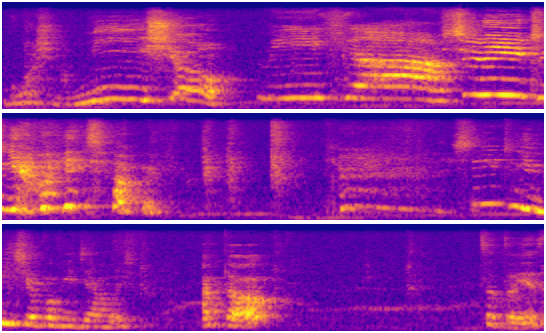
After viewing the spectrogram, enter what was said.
Głośno, Misio! Misia. Ślicznie powiedziałeś. Ślicznie Misio powiedziałeś. A to? Co to jest?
